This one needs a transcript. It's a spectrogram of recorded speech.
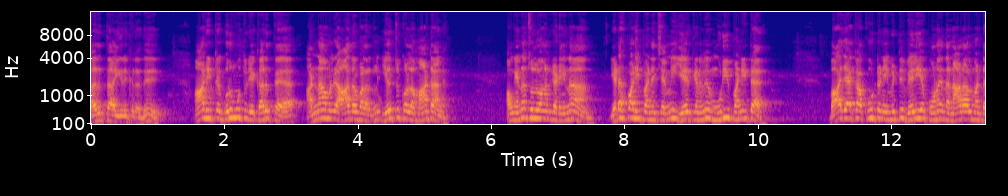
கருத்தாக இருக்கிறது. ஆடிட்டர் குருமூர்த்தியுடைய கருத்தை அண்ணாமலை ஆதரவாளர்கள் ஏற்றுக்கொள்ள மாட்டாங்க. அவங்க என்ன சொல்லுவாங்கன்னு கேட்டீங்கன்னா எடப்பாடி பழனிசாமி ஏற்கனவே முடிவு பண்ணிட்டார். பாஜக கூட்டணி விட்டு வெளியே போன இந்த நாடாளுமன்ற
